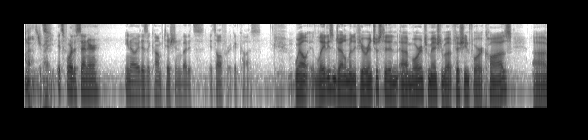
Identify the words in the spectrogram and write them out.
That's it's right. it's for the center. You know, it is a competition, but it's it's all for a good cause. Well, ladies and gentlemen, if you're interested in uh, more information about fishing for a cause, uh,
